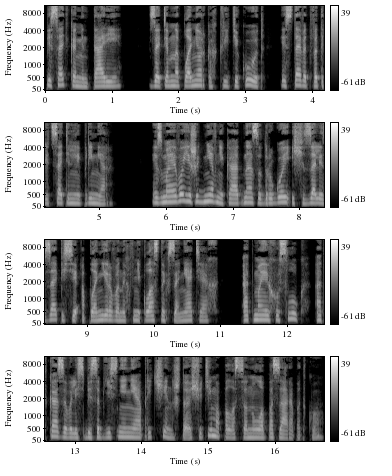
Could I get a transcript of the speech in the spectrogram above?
писать комментарии. Затем на планерках критикуют и ставят в отрицательный пример. Из моего ежедневника одна за другой исчезали записи о планированных внеклассных занятиях. От моих услуг отказывались без объяснения причин, что ощутимо полосануло по заработку.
